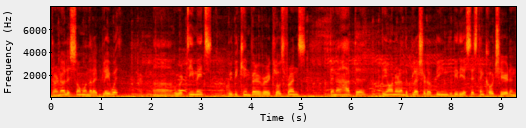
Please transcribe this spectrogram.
Darnell is someone that I play with. Uh, we were teammates. We became very, very close friends. Then I had the, the honor and the pleasure of being to be the assistant coach here and,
